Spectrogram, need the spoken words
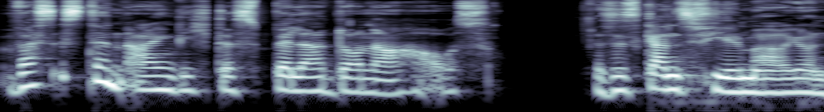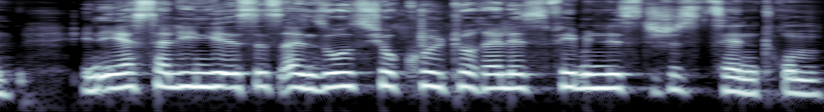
was ist denn eigentlich das Belladonna Haus? Es ist ganz viel, Marion. In erster Linie ist es ein soziokulturelles, feministisches Zentrum,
